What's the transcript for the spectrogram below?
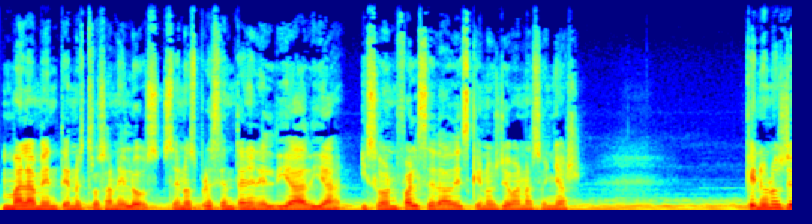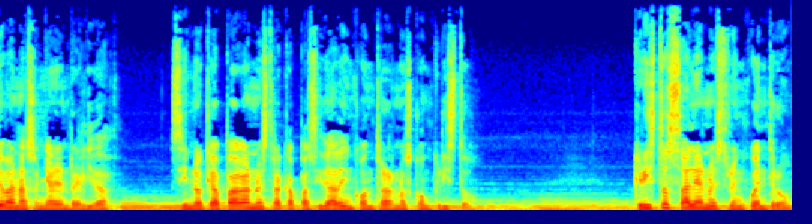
malamente nuestros anhelos se nos presentan en el día a día y son falsedades que nos llevan a soñar, que no nos llevan a soñar en realidad, sino que apagan nuestra capacidad de encontrarnos con Cristo. Cristo sale a nuestro encuentro,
